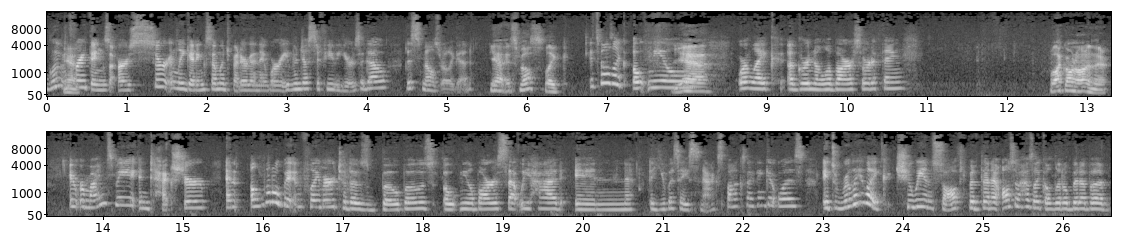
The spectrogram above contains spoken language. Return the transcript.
Gluten-free Yeah. things are certainly getting so much better than they were even just a few years ago. This smells really good. Yeah, it smells like It smells like oatmeal yeah, or like a granola bar sort of thing. a lot going on in there. It reminds me in texture and a little bit in flavor to those Bobo's oatmeal bars that we had in the USA Snax box, I think it was. It's really like chewy and soft, but then it also has like a little bit of a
